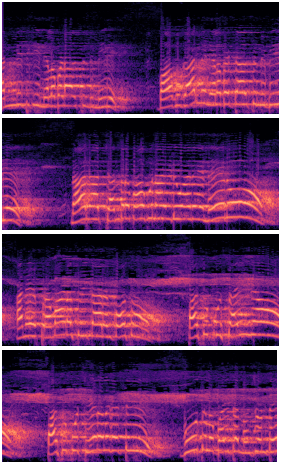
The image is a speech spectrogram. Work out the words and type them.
అన్నిటికీ నిలబడాల్సింది మీరే. బాబు గారిని నిలబెట్టాల్సింది మీరే. నారా చంద్రబాబు నాయుడు అనే నేను అనే ప్రమాణ స్వీకారం కోసం పసుపు సైన్యం పసుపు చీరలు కట్టి బూతులు బయట నుంచుంటే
